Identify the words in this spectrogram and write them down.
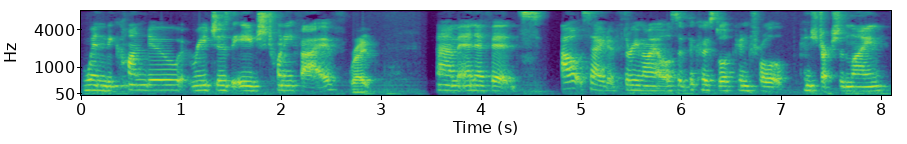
when the condo reaches age 25. Right. Um, and if it's outside of three miles of the coastal control construction line,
